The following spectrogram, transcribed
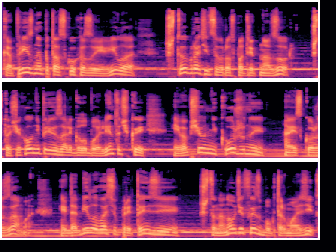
Капризная потаскуха заявила, что обратится в Роспотребнадзор, что чехол не перевязали голубой ленточкой, и вообще он не кожаный, а из кожзама, и добила Васю претензии, что на ноуте Facebook тормозит.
